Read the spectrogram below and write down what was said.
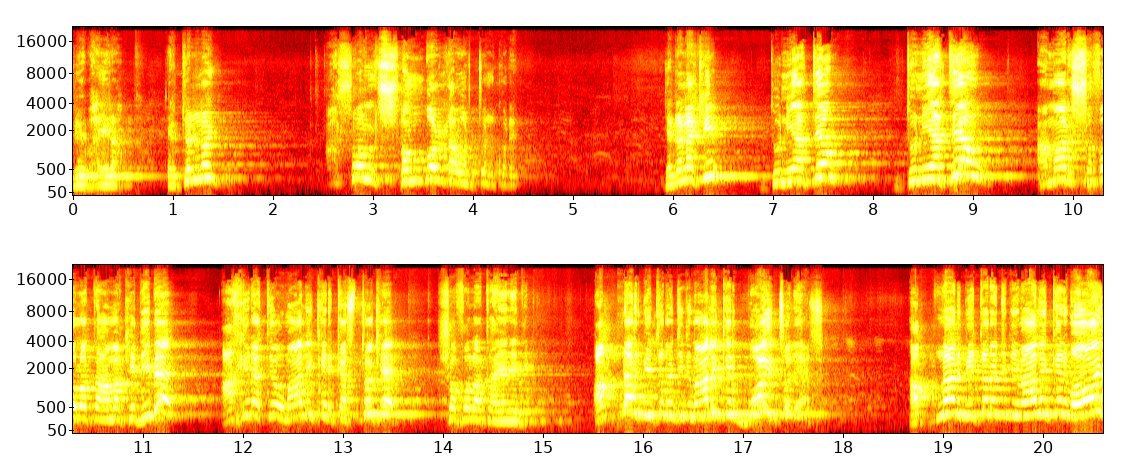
ভাইরা এর জন্যই আসল সম্বলটা অর্জন করে যেটা নাকি দুনিয়াতেও দুনিয়াতেও আমার সফলতা আমাকে দিবে, আখিরাতেও মালিকের কাছ থেকে সফলতা এনে দিবে। আপনার ভিতরে যদি মালিকের বই চলে আসে, আপনার ভিতরে যদি মালিকের ভয়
